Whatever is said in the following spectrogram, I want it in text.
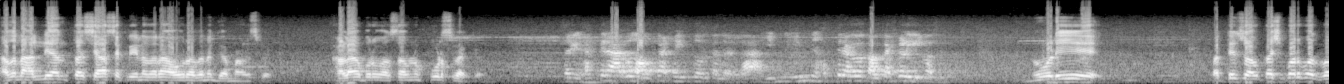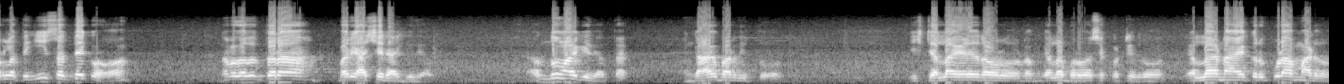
ಅದನ್ನ ಅಲ್ಲಿ ಅಂತ ಶಾಸಕರು ಏನದಾರ ಅವ್ರು ಅದನ್ನ ಗಮನಿಸ್ಬೇಕು ಹಳಬರು ಹಳ ಬರುವ ಹೊಸವನ್ನ ಕೂಡಿಸ್ಬೇಕು. ಸರಿ, ಹತ್ತಿರ ಆಗೋದು ಅವಕಾಶ ಇತ್ತು ಅಂತಂದ್ರಲ್ಲ, ಇನ್ನು ಇನ್ನು ಹತ್ತಿರ ಆಗೋಕೆ ಅವಕಾಶಗಳು ಇಲ್ವಾ ಸರ್? ನೋಡಿ, ಮತ್ತೆ ಸೊ ಅವಕಾಶ ಬರ್ಬೋದು, ಬರ್ಲತ್ತೆ. ಈ ಸದ್ಯಕ್ಕೂ ನಮಗದೊಂಥರ ಭಾರಿ ಆಶ್ಚರ್ಯ ಆಗಿದೆ ಅದು. ನೋವಾಗಿದೆ ಅಂತ. ಹಂಗಾಗಬಾರ್ದಿತ್ತು. ಇಷ್ಟೆಲ್ಲ ಹೇಳಿದ್ರು ಅವರು, ನಮಗೆಲ್ಲ ಭರವಸೆ ಕೊಟ್ಟಿದ್ರು. ಎಲ್ಲ ನಾಯಕರು ಕೂಡ ಮಾಡಿದ್ರು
